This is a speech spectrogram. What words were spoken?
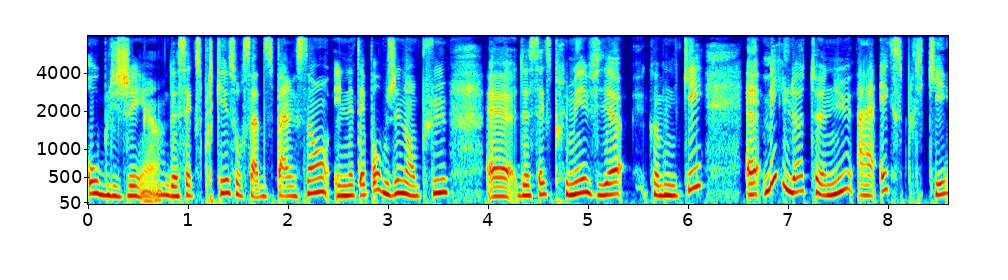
obligé hein, de s'expliquer sur sa disparition. Il n'était pas obligé non plus euh, de s'exprimer via communiqué, euh, mais il a tenu à expliquer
